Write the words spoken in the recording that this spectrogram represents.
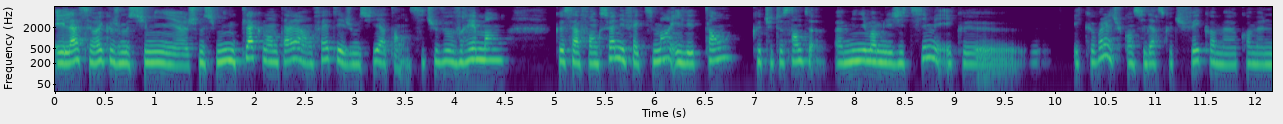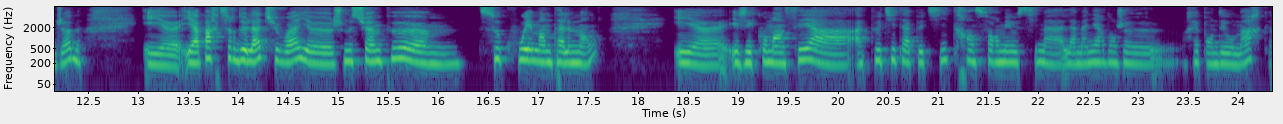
et là, c'est vrai que je me suis mis, je me suis mis une claque mentale en fait, et je me suis dit, attends, si tu veux vraiment que ça fonctionne, effectivement, il est temps que tu te sentes un minimum légitime et que et que voilà, tu considères ce que tu fais comme comme un job. Et, euh, et à partir de là, tu vois, je me suis un peu euh, secouée mentalement. Et, euh, j'ai commencé à, petit à petit transformer aussi la manière dont je répondais aux marques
